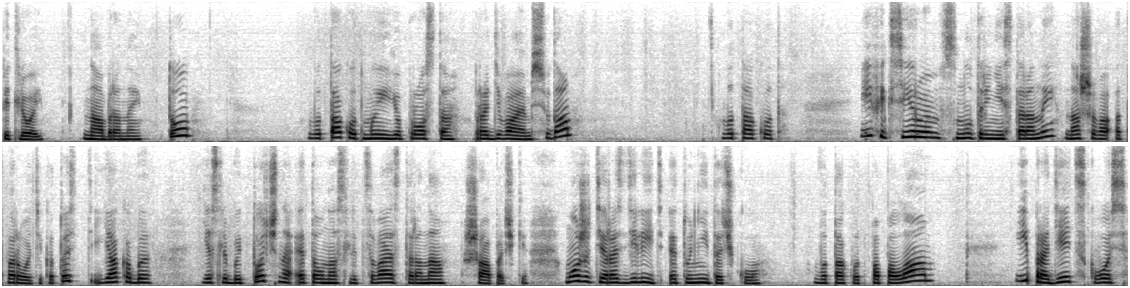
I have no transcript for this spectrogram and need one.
петлей набранной, то вот так вот мы ее просто продеваем сюда. Вот так вот. И фиксируем с внутренней стороны нашего отворотика. То есть якобы, если быть точно, это у нас лицевая сторона шапочки. Можете разделить эту ниточку вот так вот пополам и продеть сквозь э,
